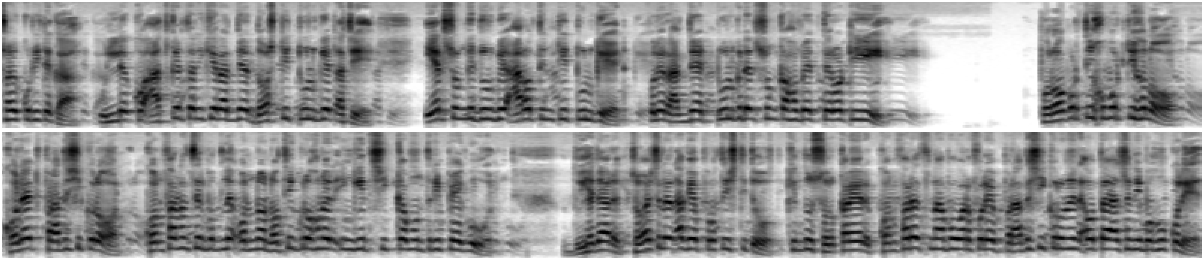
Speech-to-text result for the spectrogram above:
ছয় কোটি টাকা। উল্লেখ্য, আজকের তারিখে রাজ্যে দশটি টুল গেট আছে। এর সঙ্গে জুড়বে আরও তিনটি টুল গেট ফলে রাজ্যে টুল গেটের সংখ্যা হবে তেরোটি। পরবর্তী খবরটি হলো, কলেজ প্রাদেশিকরণ। কনফারেন্সের বদলে অন্য নথি গ্রহণের ইঙ্গিত শিক্ষামন্ত্রী পেগুর। দুই হাজার ছয় সালের আগে প্রতিষ্ঠিত, কিন্তু সরকারের কনফারেন্স না পাওয়ার ফলে প্রাদেশিকরণের আওতায় আসেনি বহু কলেজ।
